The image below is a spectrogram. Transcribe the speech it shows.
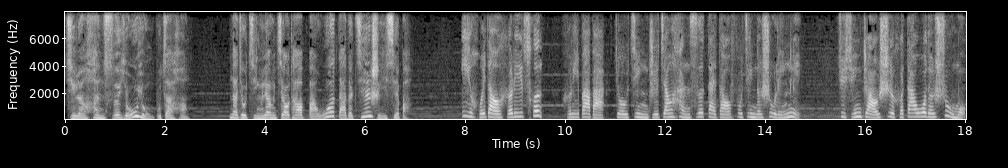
既然汉斯游泳不在行，那就尽量教他把窝搭得结实一些吧。一回到河狸村，河狸爸爸就径直将汉斯带到附近的树林里，去寻找适合搭窝的树木。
